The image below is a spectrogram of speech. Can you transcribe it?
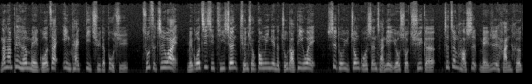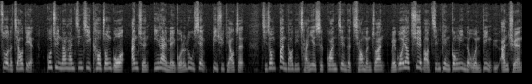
南韩配合美国在印太地区的布局。除此之外，美国积极提升全球供应链的主导地位。试图与中国生产链有所区隔，这正好是美日韩合作的焦点。过去南韩经济靠中国，安全依赖美国的路线必须调整，其中半导体产业是关键的敲门砖。美国要确保晶片供应的稳定与安全，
